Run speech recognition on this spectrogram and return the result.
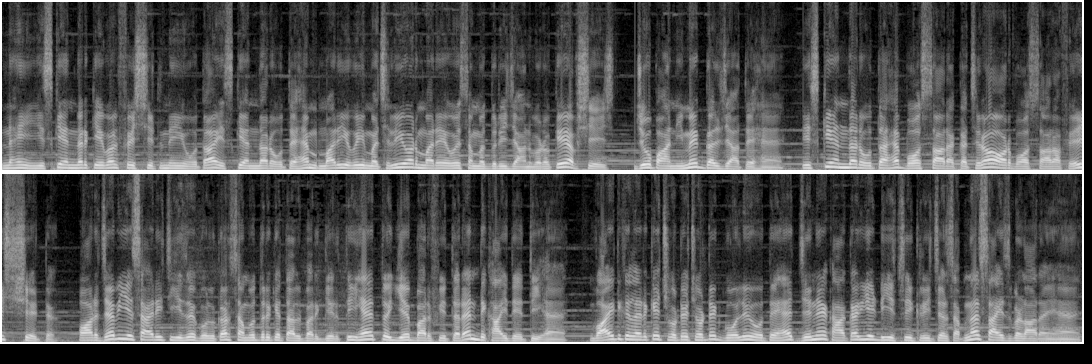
नहीं, इसके अंदर केवल फ़िश शिट नहीं होता, इसके अंदर होते हैं मरी हुई मछली और मरे हुए समुद्री जानवरों के अवशेष, जो पानी में गल जाते हैं। इसके अंदर होता है बहुत सारा कचरा और बहुत सारा फ़िश शिट और जब ये सारी चीज़ें घुलकर समुद्र के तल पर गिरती हैं तो ये बर्फ़ी तरह दिखाई देती है। व्हाइट कलर के छोटे छोटे गोले होते हैं, जिन्हें खाकर ये डीप सी क्रीचर्स अपना साइज़ बढ़ा रहे हैं।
